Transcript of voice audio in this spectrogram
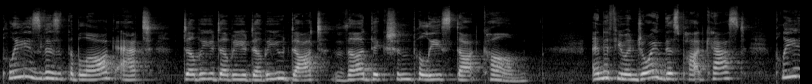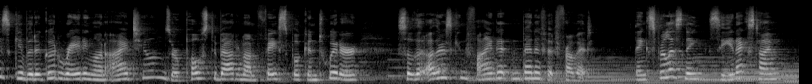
please visit the blog at www.thedictionpolice.com. And if you enjoyed this podcast, please give it a good rating on iTunes or post about it on Facebook and Twitter so that others can find it and benefit from it. Thanks for listening. See you next time.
